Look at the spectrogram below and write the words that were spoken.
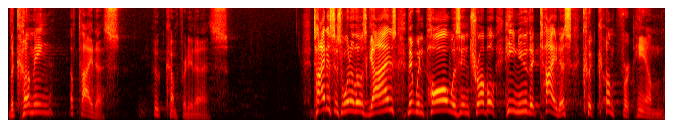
the coming of Titus, who comforted us. Titus is one of those guys that when Paul was in trouble, he knew that Titus could comfort him.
